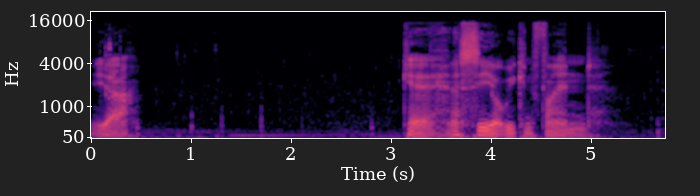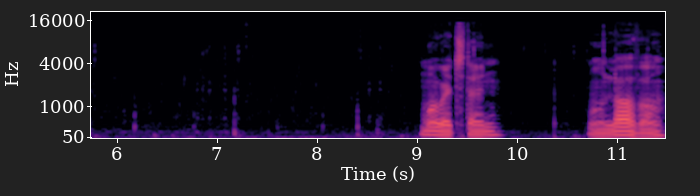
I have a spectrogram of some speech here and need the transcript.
yeah. Okay, let's see what we can find. More redstone. More lava.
